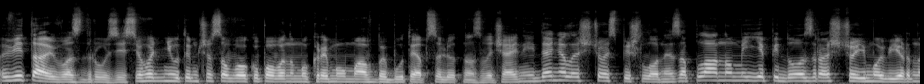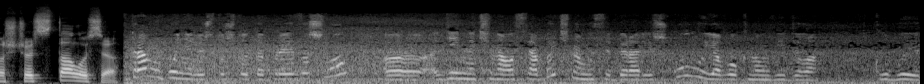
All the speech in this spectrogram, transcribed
Вітаю вас, друзі! Сьогодні у тимчасово окупованому Криму мав би бути абсолютно звичайний день, але щось пішло не за планом, і є підозра, що ймовірно щось сталося. С утра мы поняли, что что-то произошло. Э, День начинался обычно, мы собирали школу, я в окна увидела клубы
